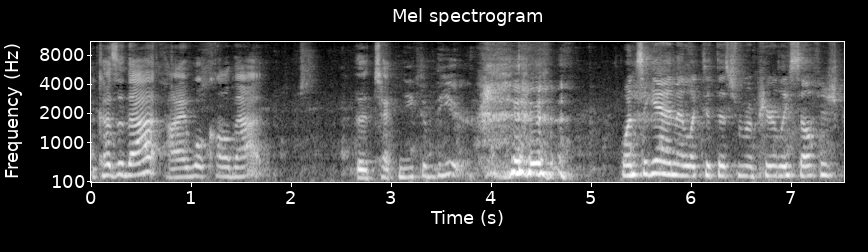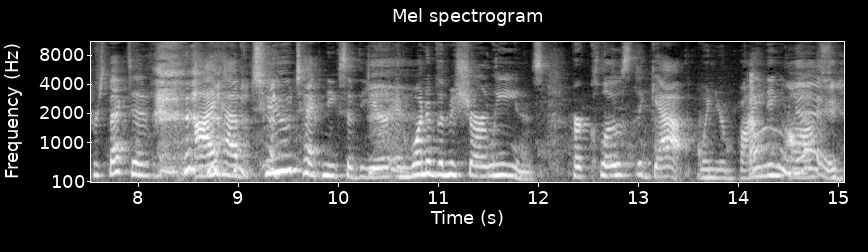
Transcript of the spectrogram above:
because of that, I will call that the technique of the year. Once again, I looked at this from a purely selfish perspective. I have two techniques of the year, and one of them is Charlene's. Her close the gap when you're binding Oh, yay.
